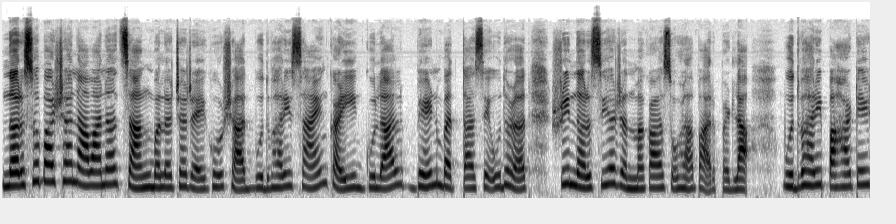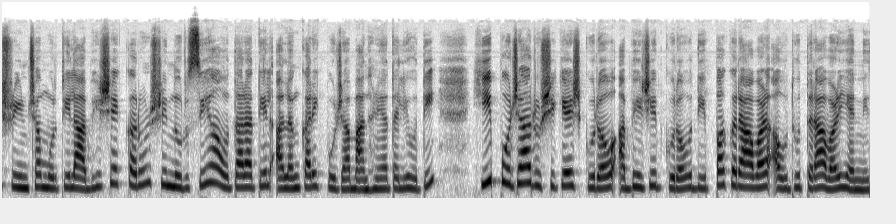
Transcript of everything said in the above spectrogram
नरसोबाच्या नावानं चांगबलच्या जयघोषात बुधवारी सायंकाळी गुलाल भेणबत्तासे उधळत श्री नरसिंह जन्मकाळ सोहळा पार पडला. बुधवारी पहाटे श्रींच्या मूर्तीला अभिषेक करून श्री नृसिंह अवतारातील अलंकारिक पूजा बांधण्यात आली होती. ही पूजा ऋषिकेश गुरव अभिजित गुरव दीपक रावळ अवधूत रावळ यांनी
